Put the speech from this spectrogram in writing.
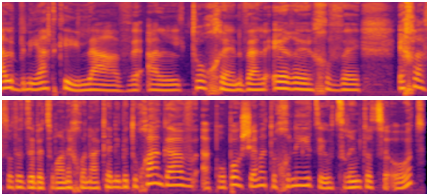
על בניית קהילה, ועל תוכן, ועל ערך, ואיך לעשות את זה בצורה נכונה. כי אני בטוחה, אגב, אפרופו שם התוכנית, זה יוצרים תוצאות.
